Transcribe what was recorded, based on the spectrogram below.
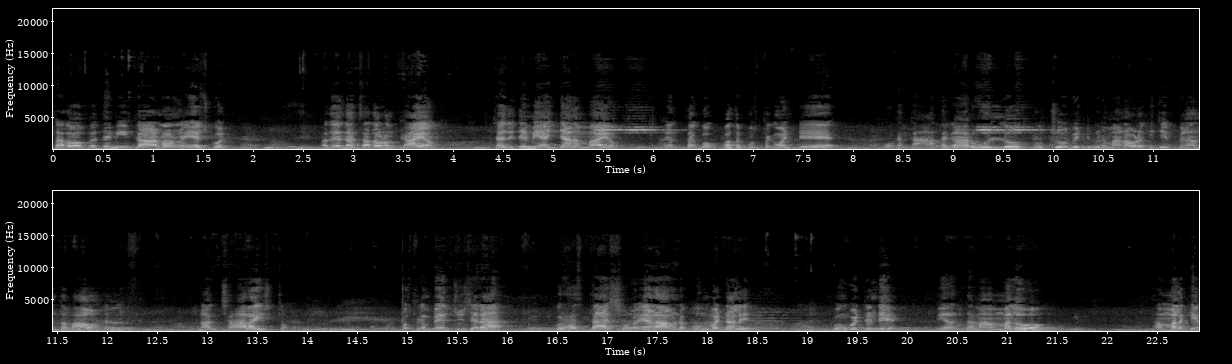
చదవకపోతే మీ ఇంట్లో ఆడవాళ్ళని వేసుకోండి. అదేనా చదవడం ఖాయం. చదివితే మీ అజ్ఞానం మాయం. ఎంత గొప్పత పుస్తకం అంటే ఒక తాతగారు ఒళ్ళో కూర్చోబెట్టుకుని మనవడికి చెప్పినంత బాగుంటుంది. నాకు చాలా ఇష్టం. పుస్తకం పేరు చూసారా? గృహస్థాశ్రమం ఎలా ఉండ కొంగు పట్టాలి. కొంగు పట్టండి. మీరంతా మా అమ్మలు అమ్మలకే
